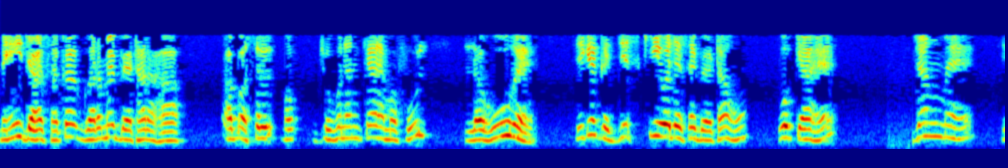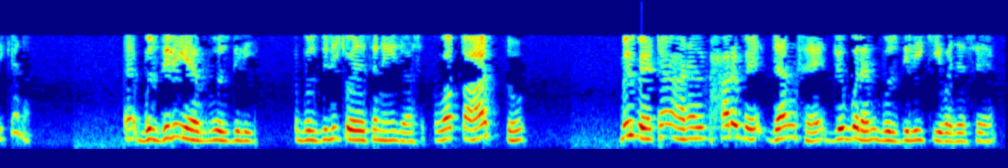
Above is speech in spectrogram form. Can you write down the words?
نہیں جا سکا، گھر میں بیٹھا رہا. اب اصل جبنن کیا ہے؟ مفول لہو ہے. ٹھیک ہے کہ جس کی وجہ سے بیٹھا ہوں، وہ کیا ہے؟ جنگ میں ہے. ٹھیک ہے نا؟ بزدلی ہے بزدلی، تو بزدلی کی وجہ سے نہیں جا سکتا۔ وقات تو میں بیٹھا، ہر جنگ سے جبرن بزدلی کی وجہ سے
